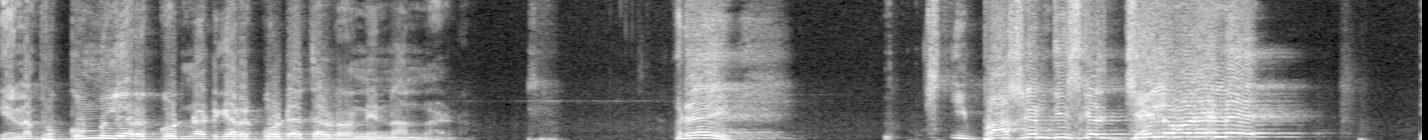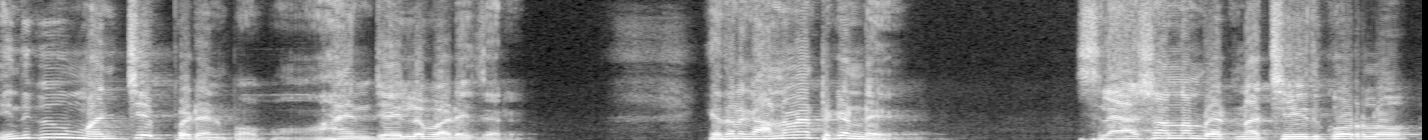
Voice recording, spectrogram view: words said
ఇనప కొమ్ములు ఎరగొట్టినట్టు ఎరగొట్టేస్తాడు నిన్న అన్నాడు. రే ఈ పాస్కర్ని తీసుకెళ్ళి జైలు పడండి ఎందుకు మంచి చెప్పాడని పాపం. ఆయన జైల్లో పడేశారు. ఇతనికి అన్నం పెట్టకండి స్లాష్ అన్నం పెట్టిన చేదు కూరలో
